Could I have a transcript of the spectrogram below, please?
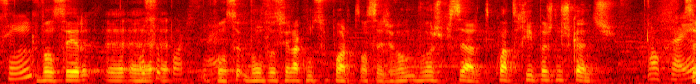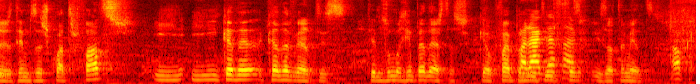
Sim, que vão ser, uh, o uh, uh, suporte, não vão, ser- vão funcionar como suporte. Ou seja, vamos, vamos precisar de quatro ripas nos cantos. Ok. Ou seja, temos as quatro faces e, e em cada, cada vértice temos uma ripa destas, que é o que vai Para permitir agarrar. fazer. Exatamente. Ok.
